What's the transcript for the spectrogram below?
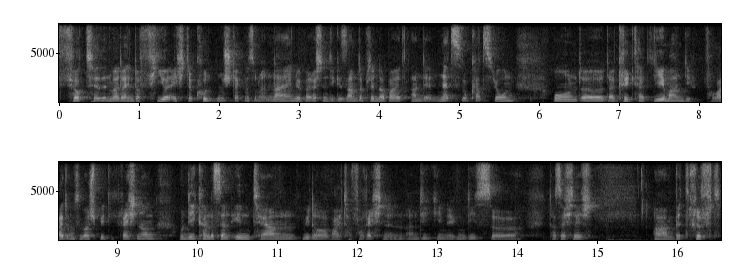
vierteln, weil dahinter vier echte Kunden stecken, sondern nein, wir berechnen die gesamte Blindarbeit an der Netzlokation und äh, da kriegt halt jemand, die Verwaltung zum Beispiel, die Rechnung und die kann das dann intern wieder weiter verrechnen an diejenigen, die es äh, tatsächlich äh, betrifft.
